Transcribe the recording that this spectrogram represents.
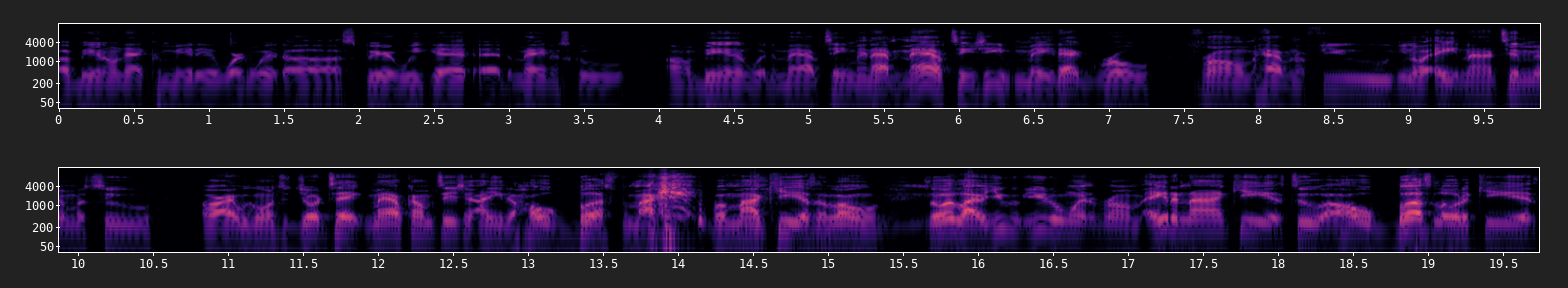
uh, being on that committee, working with uh Spirit Week at at the Magnet School, um, being with the math team, and that math team, she made that grow from having a few, you know, eight, nine, ten members to. All right, we're going to Georgia Tech math competition. I need a whole bus for my for my kids alone. So it's like you you done went from eight or nine kids to a whole busload of kids,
